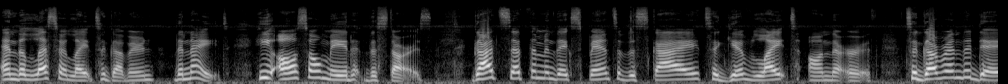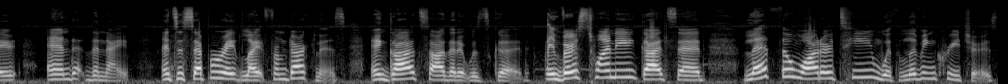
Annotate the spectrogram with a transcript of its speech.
and the lesser light to govern the night. He also made the stars. God set them in the expanse of the sky to give light on the earth, to govern the day and the night, and to separate light from darkness. And God saw that it was good. In verse 20, God said, Let the water teem with living creatures,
